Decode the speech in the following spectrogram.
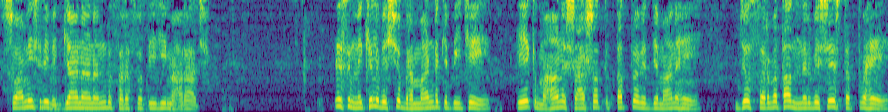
स्वामी श्री विज्ञानानंद सरस्वती जी महाराज। इस निखिल विश्व ब्रह्मांड के पीछे एक महान शाश्वत तत्व विद्यमान है। जो सर्वथा निर्विशेष तत्व है,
